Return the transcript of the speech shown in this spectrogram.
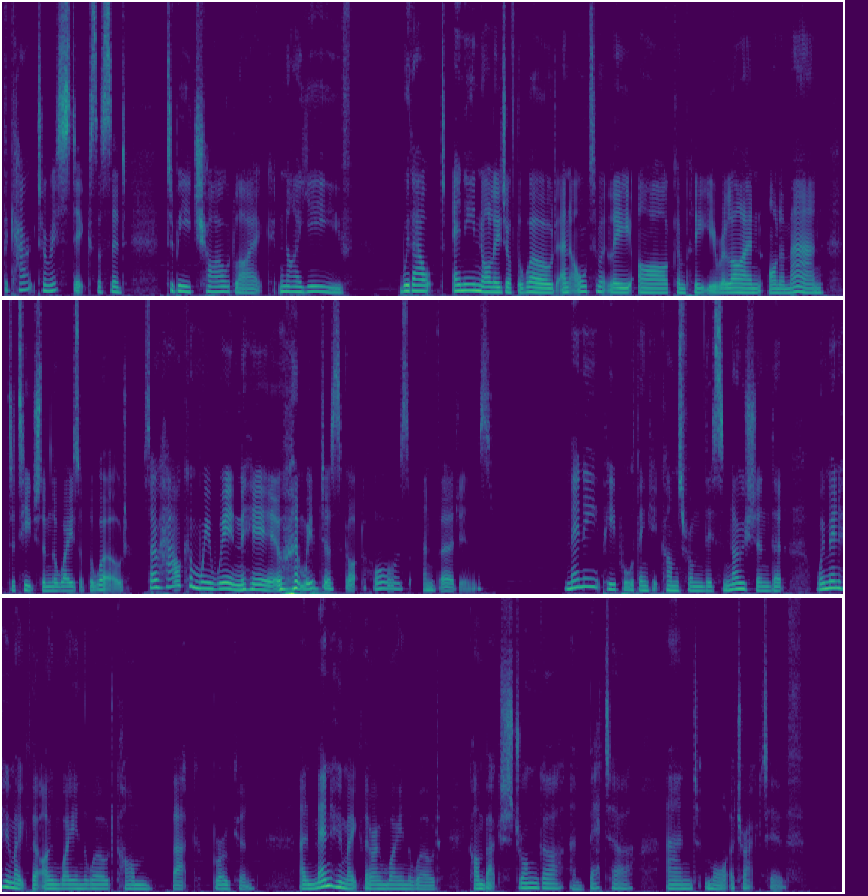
The characteristics are said to be childlike, naive, without any knowledge of the world, and ultimately are completely reliant on a man to teach them the ways of the world. So, how can we win here when we've just got whores and virgins? Many people think it comes from this notion that women who make their own way in the world come back broken, and men who make their own way in the world come back stronger and better and more attractive.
